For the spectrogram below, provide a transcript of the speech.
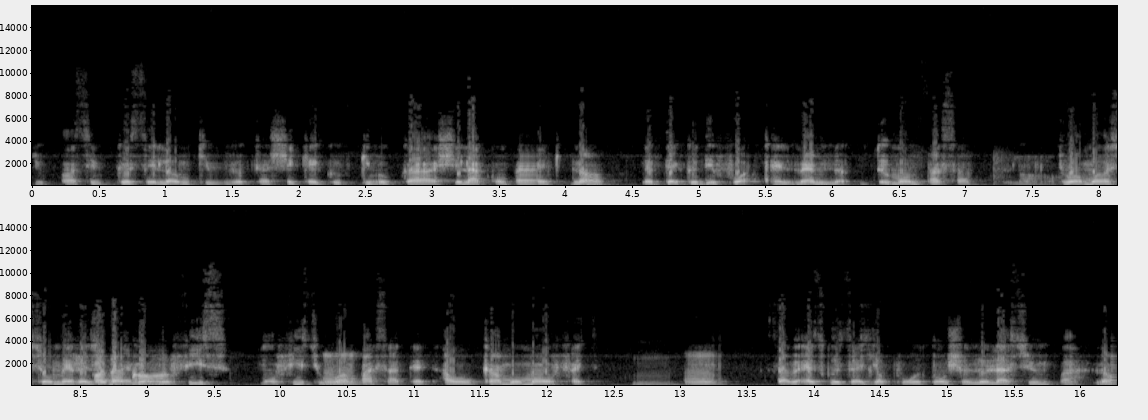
du principe que c'est l'homme qui veut cacher quelque, qui veut cacher la compagne. Non, mais peut-être que des fois, elle-même ne demande pas ça. Non. Tu vois, moi, sur mes réseaux, Pas même d'accord, mon hein. fils, mon fils, tu Mhm. vois pas sa tête à aucun moment, en fait. Ça veut- Est-ce que ça veut dire pour autant que je ne l'assume pas? Non.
